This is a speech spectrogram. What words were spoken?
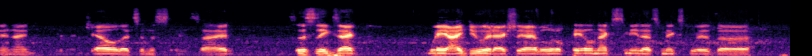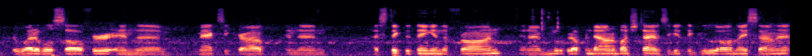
and I get the gel that's in the inside. So this is the exact way I do it. Actually, I have a little pail next to me that's mixed with uh, the wettable sulfur and the maxi crop, and then I stick the thing in the frond and I move it up and down a bunch of times to get the goo all nice on it,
